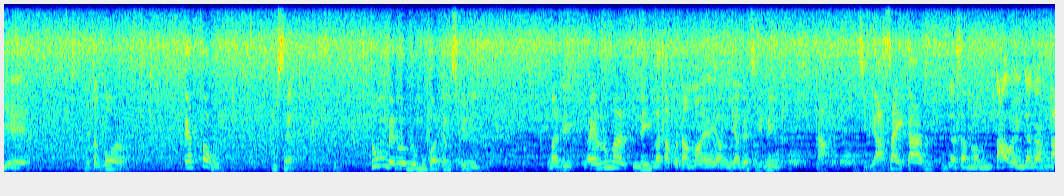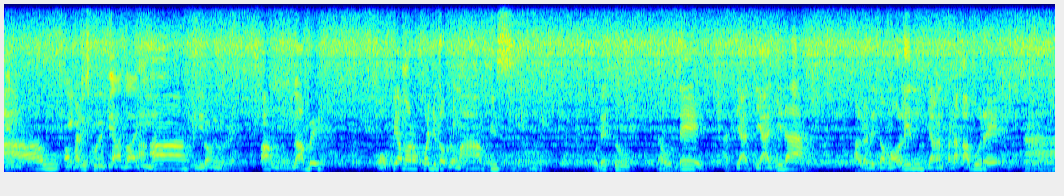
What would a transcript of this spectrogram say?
Iya. Ditegor eh tong buset. Tumben lu belum bubar jam segini. Nggak di eh lu nggak ini nggak takut sama yang jaga sini. Nah masih biasa ikan Biasa belum tahu yang jaga mungkin. tahu. Oh, kali security satu lagi. ah, gitu. ah enggak be. Kopi sama rokok juga belum habis. Udah tuh ya udah hati-hati aja dah. Kalau ditongolin jangan pada kabur ya. Nah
